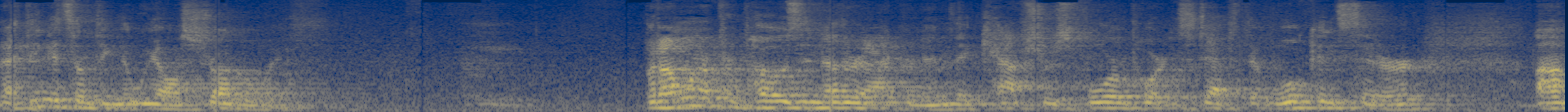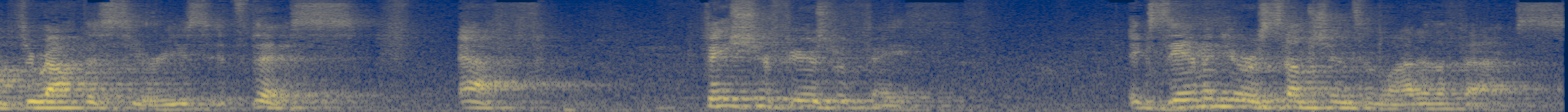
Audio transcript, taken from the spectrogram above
And I think it's something that we all struggle with. But I want to propose another acronym that captures four important steps that we'll consider um, throughout this series. It's this F. Face your fears with faith. Examine your assumptions in light of the facts.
